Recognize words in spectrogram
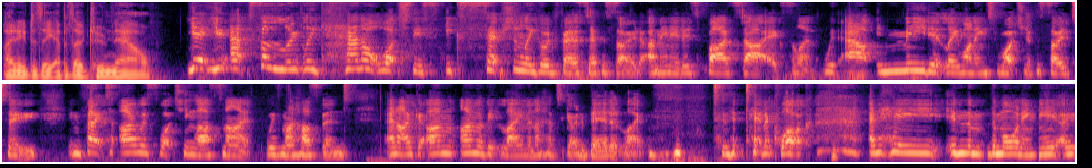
I need to see episode two now. Yeah, you absolutely cannot watch this exceptionally good first episode. I mean, it is five star excellent without immediately wanting to watch episode two. In fact, I was watching last night with my husband, and I, I'm I'm a bit lame, and I have to go to bed at like 10 o'clock. And he, in the, the morning, he uh,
